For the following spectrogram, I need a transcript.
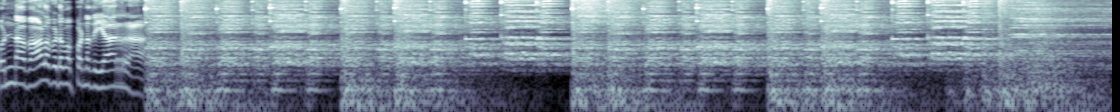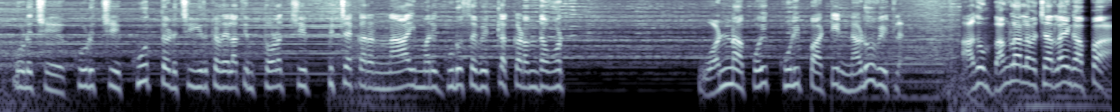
உன்னை வாழ விடாம பண்ணது யாரா குடிச்சு குடிச்சு கூத்தடிச்சு இருக்கிறத எல்லாத்தையும் தொலைச்சி பிச்சைக்கார நாய் மாதிரி குடிசை வீட்டில் கடந்த ஒன்னா போய் குளிப்பாட்டி நடு வீட்டில் அதுவும் பங்களாரில் வச்சார்ல எங்க அப்பா.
